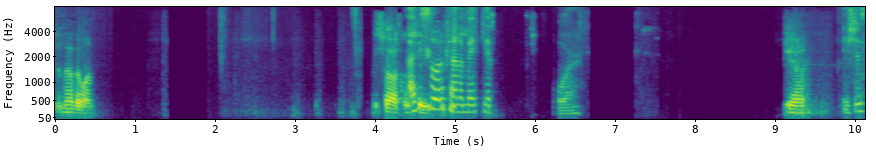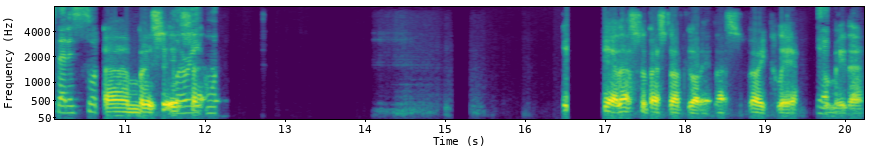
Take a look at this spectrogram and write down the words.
another one. It's hard to I see. just sort of kind of make it or yeah. It's just that it's sort of um, but it's, blurry it's, uh, on. Yeah, that's the best I've got it. That's very clear yeah. for me there.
